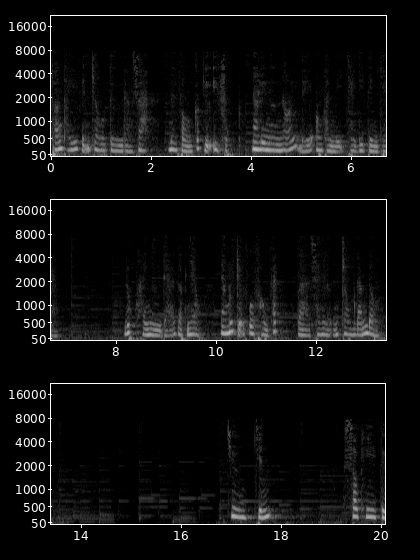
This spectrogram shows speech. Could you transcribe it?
Thoáng thấy Vĩnh Châu từ đằng xa, nơi phòng có kiểu y phục, nàng liền ngừng nói để ông Thành Mỹ chạy đi tìm chàng. Lúc hai người đã gặp nhau, nàng mới trở vô phòng khách và xen lẫn trong đám đông. Chương 9 Sau khi từ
